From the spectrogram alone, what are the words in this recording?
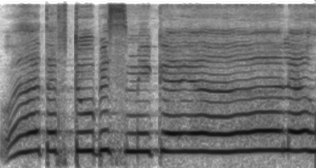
وهتفت باسمك يا له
